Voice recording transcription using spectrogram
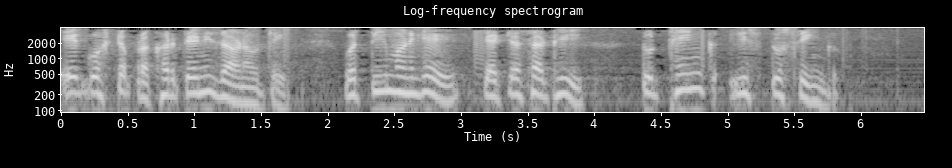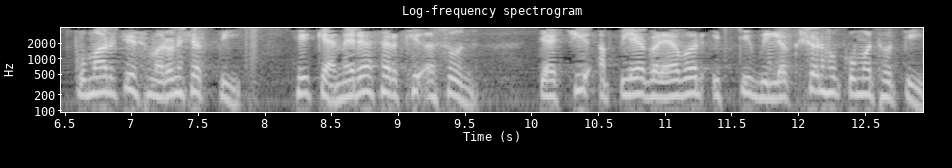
एक गोष्ट प्रखरतेने जाणवते. व ती म्हणजे त्याच्यासाठी to think is to sing कुमारची स्मरणशक्ती ही कॅमेऱ्यासारखी असून त्याची आपल्या गळ्यावर इतकी विलक्षण हुकूमत होती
